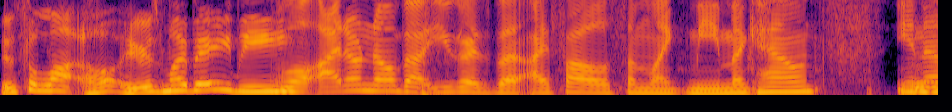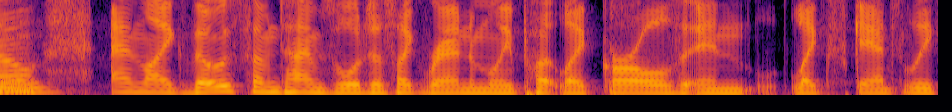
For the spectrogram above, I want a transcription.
It's a lot. Oh, here's my baby. Well, I don't know about you guys, but I follow some like meme accounts, you know, Mm-hmm. and like those sometimes will just like randomly put like girls in like scantily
